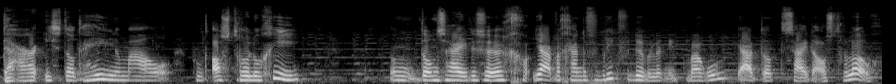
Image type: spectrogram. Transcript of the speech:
Daar is dat helemaal, bijvoorbeeld astrologie. Dan, dan zeiden ze, ja, we gaan de fabriek verdubbelen. En ik, waarom? Ja, dat zei de astroloog.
